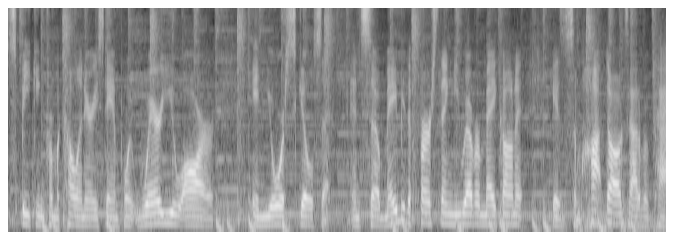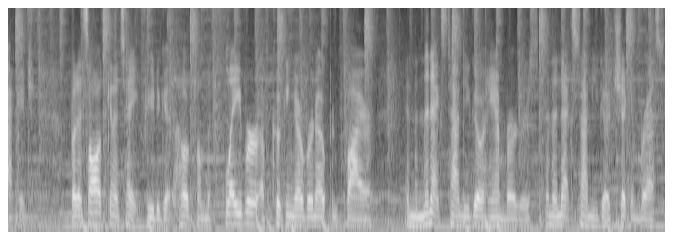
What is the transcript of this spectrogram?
speaking from a culinary standpoint, where you are in your skill set. And so maybe the first thing you ever make on it is some hot dogs out of a package but it's all it's going to take for you to get hooked on the flavor of cooking over an open fire. And then the next time you go hamburgers, and the next time you go chicken breast.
